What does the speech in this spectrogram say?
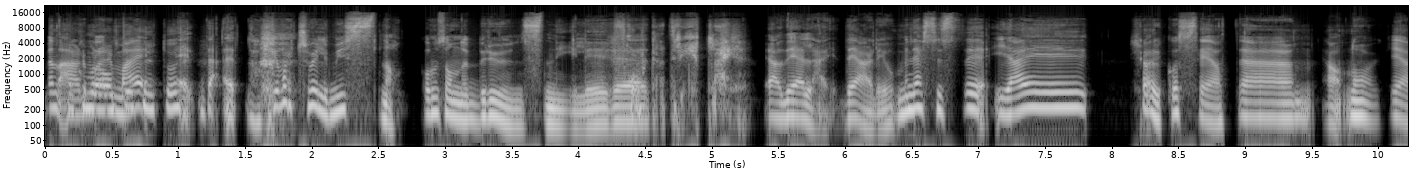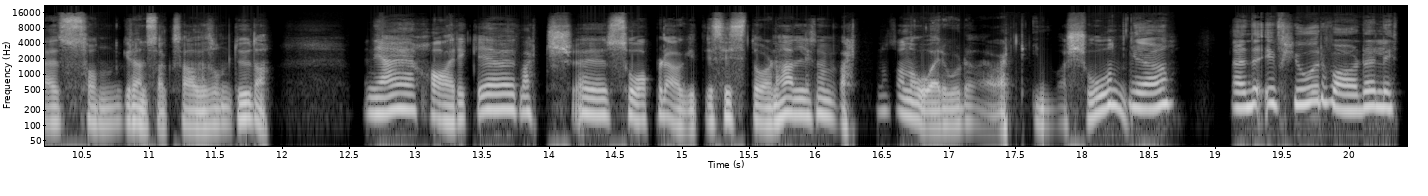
Men er det bare meg? Eh, Det, er, det har ikke vært så veldig mye snakk om sånne brunsniler. eh, Folk er dritlei. Ja, de er lei, det er det jo. Men jeg syns det Jeg klarer ikke å se at jeg Ja, nå har ikke jeg sånn grønnsakshave som du, da. Men jeg har ikke vært eh, så plaget de siste årene. Det har liksom vært noen sånne år hvor det har vært invasjon. Ja. Nei, det, I fjor var det litt,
